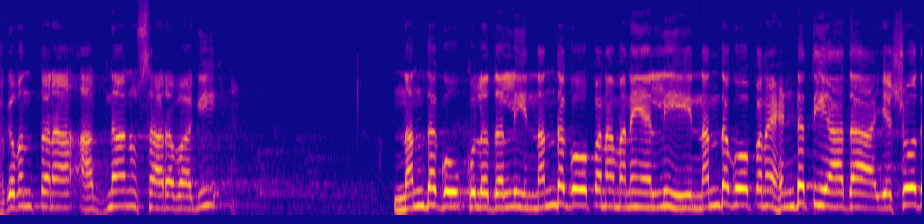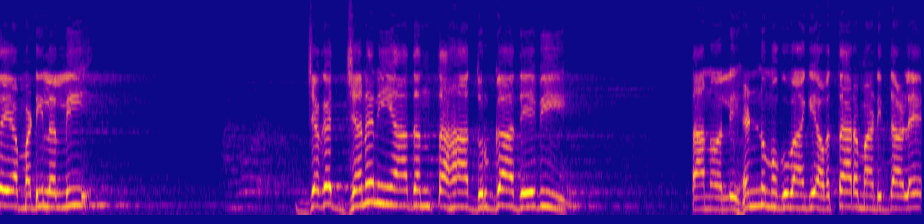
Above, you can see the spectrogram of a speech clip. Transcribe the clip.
ಭಗವಂತನ ಆಜ್ಞಾನುಸಾರವಾಗಿ ನಂದಗೋಕುಲದಲ್ಲಿ, ನಂದಗೋಪನ ಮನೆಯಲ್ಲಿ, ನಂದಗೋಪನ ಹೆಂಡತಿಯಾದ ಯಶೋದೆಯ ಮಡಿಲಲ್ಲಿ ಜಗಜ್ಜನನಿಯಾದಂತಹ ದುರ್ಗಾದೇವಿ ತಾನು ಅಲ್ಲಿ ಹೆಣ್ಣು ಮಗುವಾಗಿ ಅವತಾರ ಮಾಡಿದ್ದಾಳೆ.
